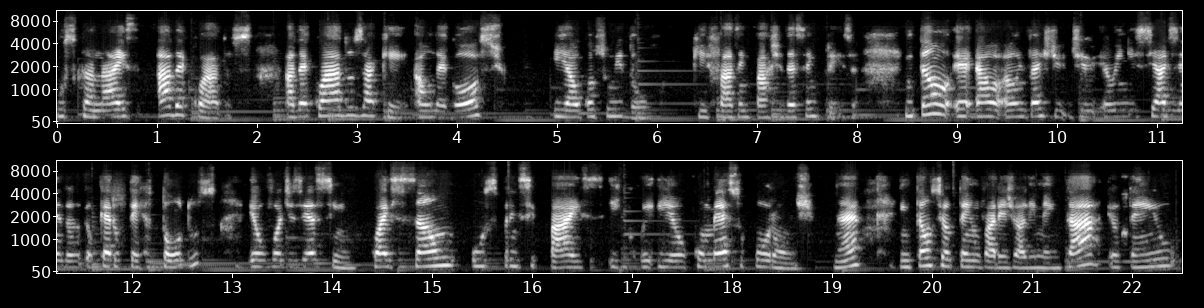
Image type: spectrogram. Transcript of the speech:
os canais adequados. Adequados a quê? Ao negócio e ao consumidor que fazem parte dessa empresa. Então, é, ao, ao, invés de, de, eu iniciar dizendo eu quero ter todos, eu vou dizer assim, quais são os principais e, e eu começo por onde? Né? Então, se eu tenho varejo alimentar, eu tenho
